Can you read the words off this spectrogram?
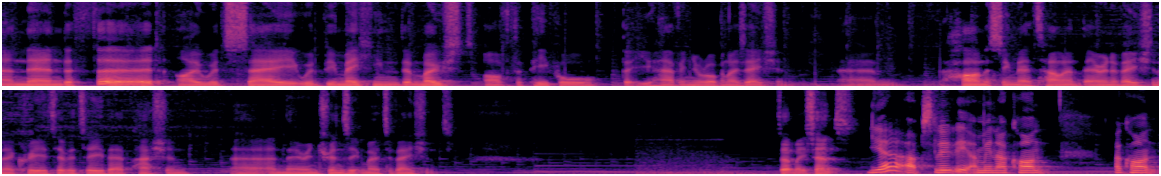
And then the third, I would say, would be making the most of the people that you have in your organization. Um, harnessing their talent, their innovation, their creativity, their passion, uh, and their intrinsic motivations. Does that make sense? Yeah, absolutely. I mean, I can't I can't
